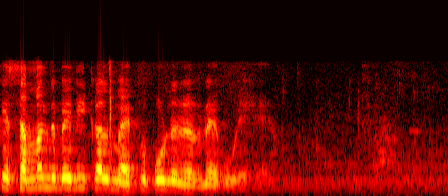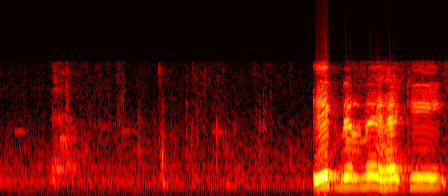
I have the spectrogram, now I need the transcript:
के संबंध में भी कल महत्वपूर्ण निर्णय हुए हैं। एक निर्णय है कि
